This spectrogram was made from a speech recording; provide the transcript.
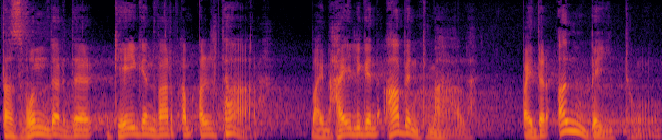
das Wunder der Gegenwart am Altar, beim heiligen Abendmahl, bei der Anbetung,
